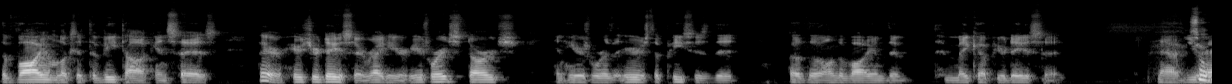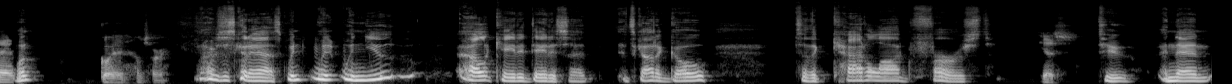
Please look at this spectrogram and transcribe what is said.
The volume looks at the VTOC and says, "There, here's your data set right here. Here's where it starts, and here's where the, here's the pieces that of the on the volume that, that make up your data set." Now, if you so have, when, go ahead. I'm sorry. I was just going to ask when, when when you allocate a data set, it's got to go to the catalog first. Yes. To and then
